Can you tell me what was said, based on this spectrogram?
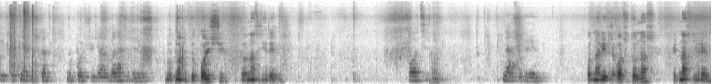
І тут книжечка на Польщу взяла 12 гривень. Блокнотик до Польщі 12 гривень. Оцет 15 гривень. Одна літра оцту у нас 15 гривень.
